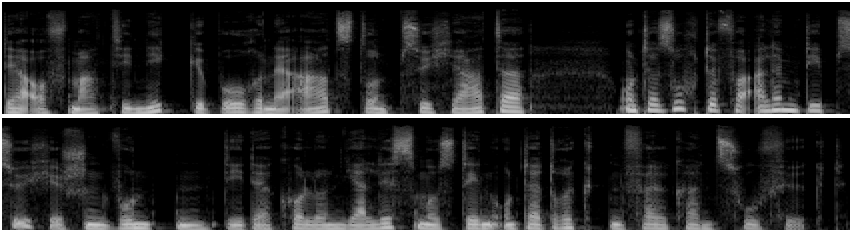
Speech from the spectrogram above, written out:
Der auf Martinique geborene Arzt und Psychiater untersuchte vor allem die psychischen Wunden, die der Kolonialismus den unterdrückten Völkern zufügt.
